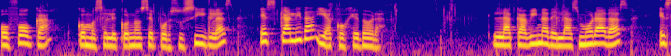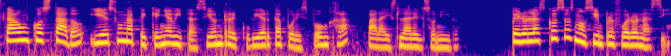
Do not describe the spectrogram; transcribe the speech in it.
o FOCA, como se le conoce por sus siglas, es cálida y acogedora. La cabina de las moradas está a un costado y es una pequeña habitación recubierta por esponja para aislar el sonido. Pero las cosas no siempre fueron así.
